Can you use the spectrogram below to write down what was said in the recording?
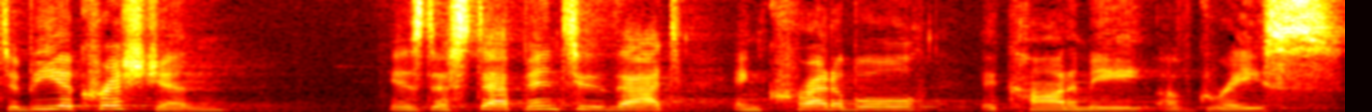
To be a Christian is to step into that incredible economy of grace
